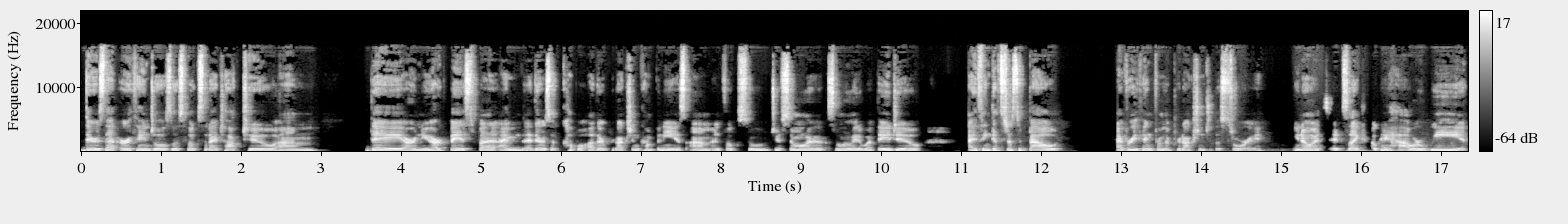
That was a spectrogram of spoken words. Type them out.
there's that Earth Angels, those folks that I talk to. Um, they are New York based, but I'm there's a couple other production companies um, and folks who do similar similarly to what they do. I think it's just about everything from the production to the story. You know, it's it's like okay, how are we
